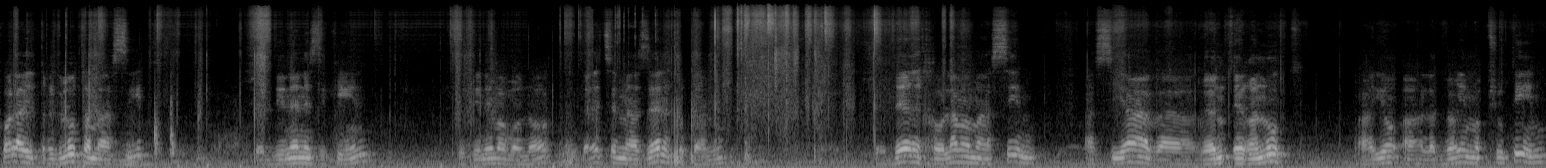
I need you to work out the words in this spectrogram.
כל ההתרגלות המעשית של דיני נזיקין ודיני ממונות בעצם מאזנת אותנו שדרך עולם המעשים, העשייה והערנות לדברים הפשוטים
